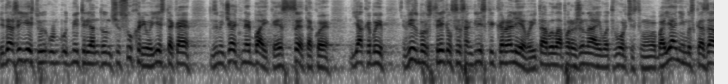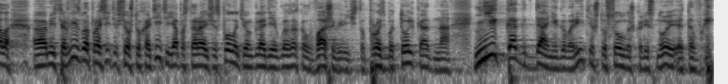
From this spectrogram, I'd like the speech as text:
И даже есть у, у Дмитрия Антоновича Сухарева есть такая замечательная байка, эссе такое. Якобы Висбор встретился с английской королевой, и та была поражена его творчеством и обаянием, и сказала, э, мистер Висбор, просите все, что хотите, я постараюсь исполнить. И он глядя ей в глаза, сказал, Ваше Величество, просьба только одна. Никогда не говорите, что солнышко лесное – это вы.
